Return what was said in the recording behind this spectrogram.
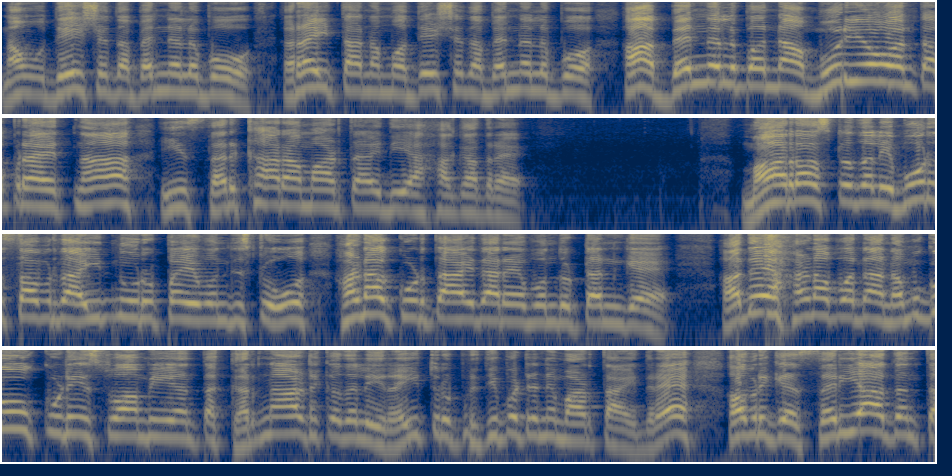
ನಾವು ದೇಶದ ಬೆನ್ನೆಲುಬು, ರೈತ ನಮ್ಮ ದೇಶದ ಬೆನ್ನೆಲುಬು, ಆ ಬೆನ್ನೆಲುಬನ್ನ ಮುರಿಯುವಂಥ ಪ್ರಯತ್ನ ಈ ಸರ್ಕಾರ ಮಾಡ್ತಾ ಇದೆಯಾ ಹಾಗಾದ್ರೆ? ಮಹಾರಾಷ್ಟ್ರದಲ್ಲಿ ಮೂರು ಸಾವಿರದ ಐದುನೂರು ರೂಪಾಯಿ ಒಂದಿಷ್ಟು ಹಣ ಕೊಡ್ತಾ ಇದ್ದಾರೆ ಒಂದು ಟನ್ಗೆ. ಅದೇ ಹಣವನ್ನು ನಮಗೂ ಕೊಡಿ ಸ್ವಾಮಿ ಅಂತ ಕರ್ನಾಟಕದಲ್ಲಿ ರೈತರು ಪ್ರತಿಭಟನೆ ಮಾಡ್ತಾ ಇದ್ರೆ ಅವರಿಗೆ ಸರಿಯಾದಂತ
